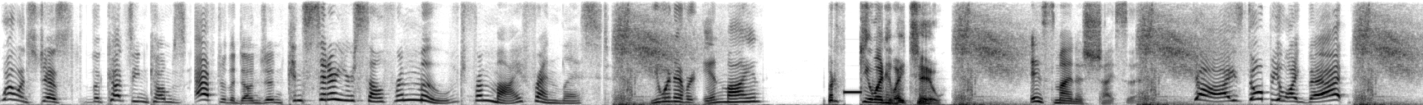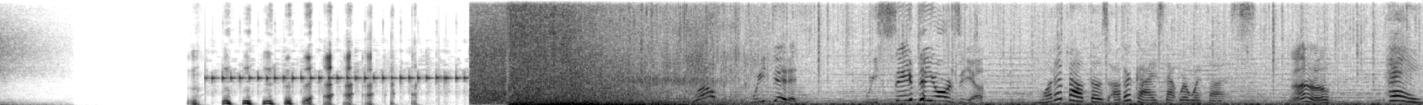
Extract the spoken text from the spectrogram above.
Well, it's just the cutscene comes after the dungeon. Consider yourself removed from my friend list. You were never in mine? But f you anyway, too! Ist meine Scheiße. Guys, don't be like that! well, we did it. We saved Eorzea. What about those other guys that were with us? I don't know. Hey,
